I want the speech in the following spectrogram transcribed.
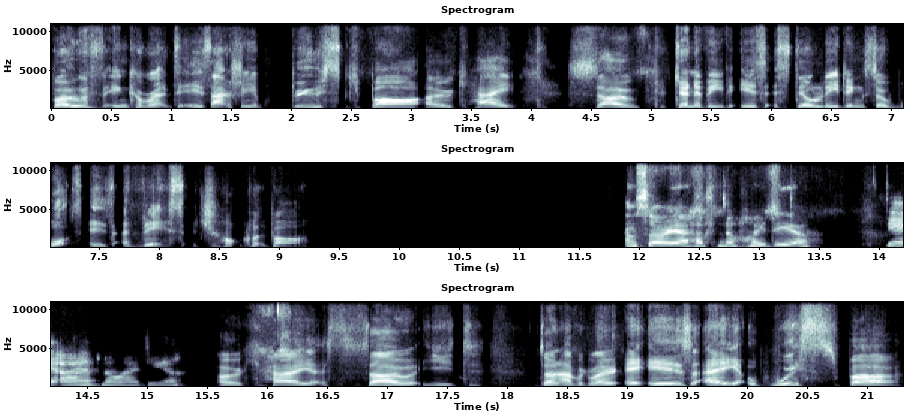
both incorrect. It is actually a boost bar. Okay. So, Genevieve is still leading. So, what is this chocolate bar? I'm sorry, I have no idea. Yeah, I have no idea. Okay. So, you d- don't have a clue. It is a whisper.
